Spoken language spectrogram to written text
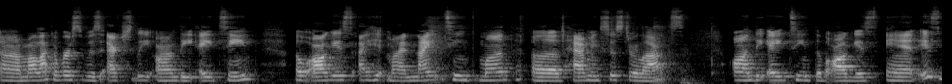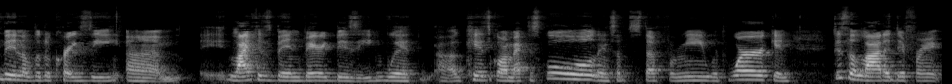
Um, my lockiversary was actually on the 18th of August. I hit my 19th month of having sister locks on the 18th of August, and it's been a little crazy. Um, life has been very busy with uh, kids going back to school and some stuff for me with work and just a lot of different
